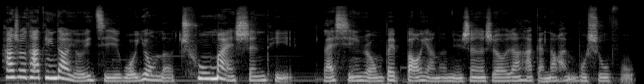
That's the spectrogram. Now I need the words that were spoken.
他说他听到有一集我用了“出卖身体”来形容被包养的女生的时候，让她感到很不舒服，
